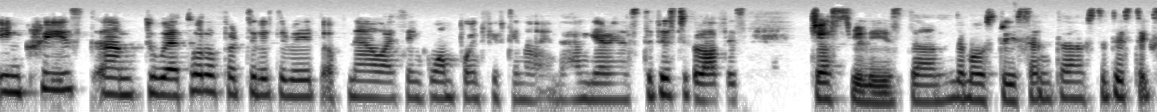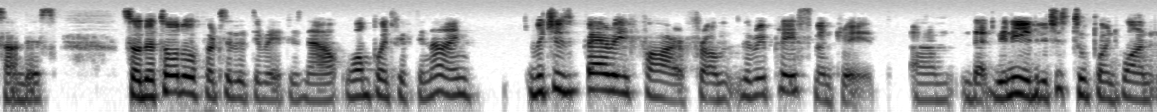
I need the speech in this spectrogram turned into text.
increased um, to a total fertility rate of now, I think, 1.59. The Hungarian Statistical Office just released um, the most recent uh, statistics on this. So the total fertility rate is now 1.59, which is very far from the replacement rate um, that we need, which is 2.1,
